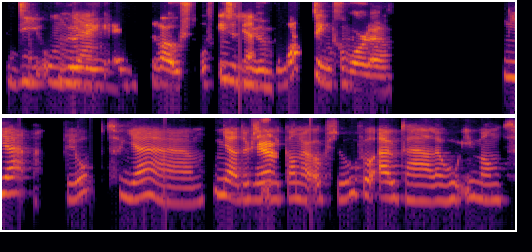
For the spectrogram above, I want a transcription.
die omhulling en troost? Of is het nu een belasting geworden? Ja, klopt. Ja, ja dus je kan er ook zoveel uithalen hoe iemand,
